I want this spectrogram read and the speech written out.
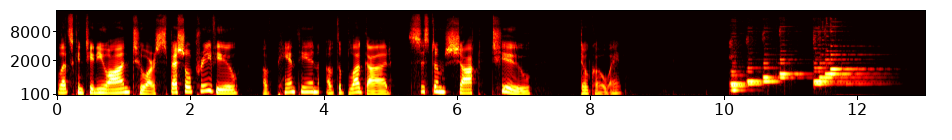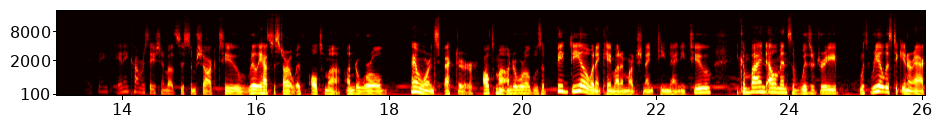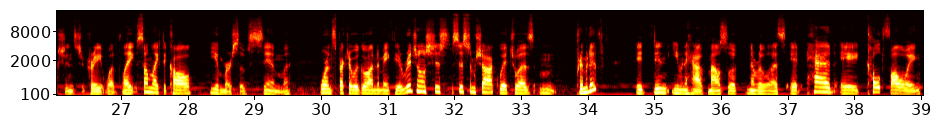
let's continue on to our special preview of Pantheon of the Blood God System Shock 2. Don't go away. I think any conversation about System Shock 2 really has to start with Ultima Underworld and Warren Spector. Ultima Underworld was a big deal when it came out in March 1992. It combined elements of wizardry with realistic interactions to create what like some like to call the immersive sim. Warren Spector would go on to make the original sh- System Shock, which was mm, primitive. It didn't even have mouse look. Nevertheless, it had a cult following.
